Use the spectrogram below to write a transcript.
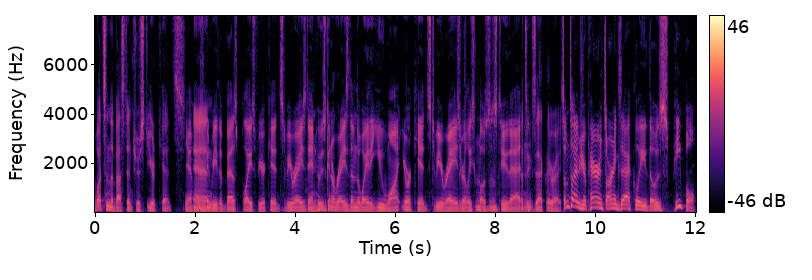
what's in the best interest of your kids. Yeah, who's going to be the best place for your kids to be raised in? Who's going to raise them the way that you want your kids to be raised, or at least closest mm-hmm. to that? That's and exactly right. Sometimes your parents aren't exactly those people.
